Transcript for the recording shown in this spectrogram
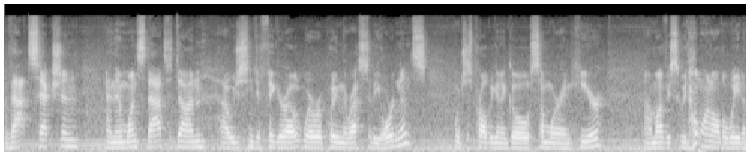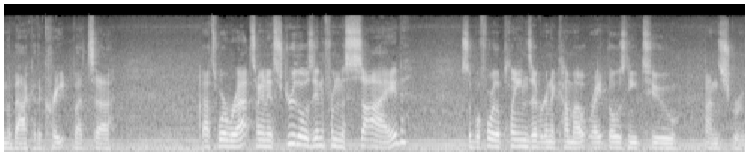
that section. And then once that's done, uh, we just need to figure out where we're putting the rest of the ordnance, which is probably going to go somewhere in here. Um, obviously, we don't want all the weight on the back of the crate, but uh, that's where we're at. So I'm going to screw those in from the side. So before the plane's ever going to come out, right, those need to unscrew.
